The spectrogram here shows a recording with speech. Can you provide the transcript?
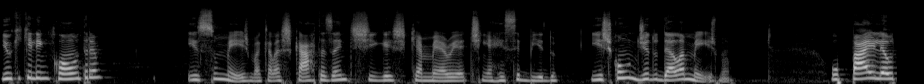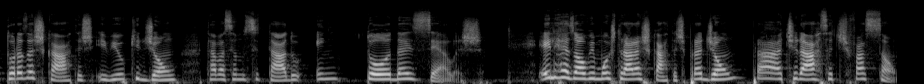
e o que, que ele encontra? Isso mesmo, aquelas cartas antigas que a Mary tinha recebido e escondido dela mesma. O pai leu todas as cartas e viu que John estava sendo citado em todas elas. Ele resolve mostrar as cartas para John para tirar satisfação.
